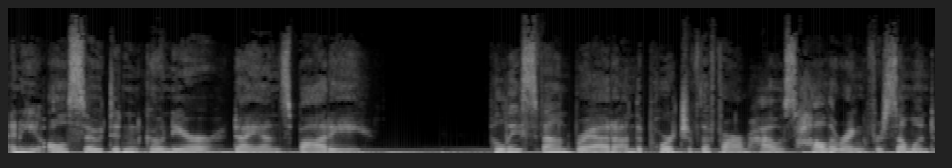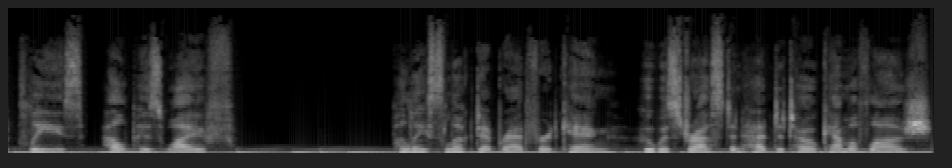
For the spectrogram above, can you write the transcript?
and he also didn't go near Diane's body. Police found Brad on the porch of the farmhouse hollering for someone to please help his wife. Police looked at Bradford King, who was dressed in head to toe camouflage.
